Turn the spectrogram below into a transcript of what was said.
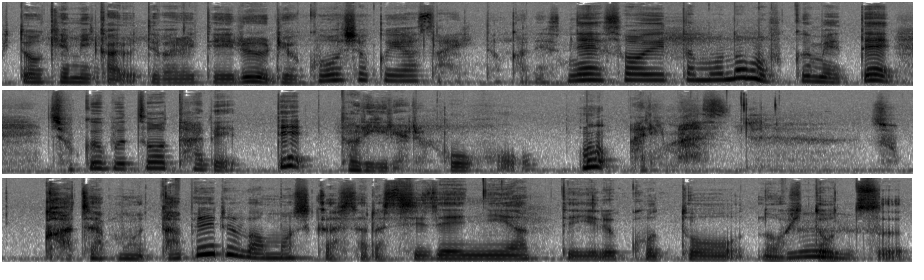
ィトケミカルと言われている緑黄色野菜とかですね。そういったものも含めて植物を食べて取り入れる方法もあります。じゃあもう食べるはもしかしたら自然にやっていることの一つ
